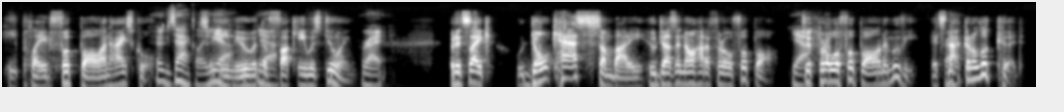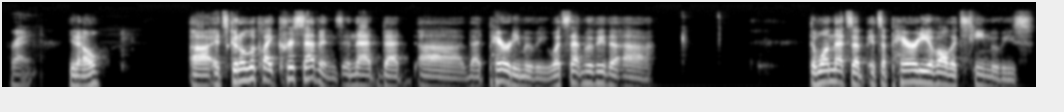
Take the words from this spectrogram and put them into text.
He played football in high school. exactly. So yeah, he knew what yeah, the fuck he was doing. Right. But it's like, don't cast somebody who doesn't know how to throw a football Yeah. to throw a football in a movie. It's Right. not going to look good. Right. You know, uh, it's gonna look like Chris Evans in that that uh, that parody movie. What's that movie? The uh, the one that's a it's a parody of all the teen movies.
